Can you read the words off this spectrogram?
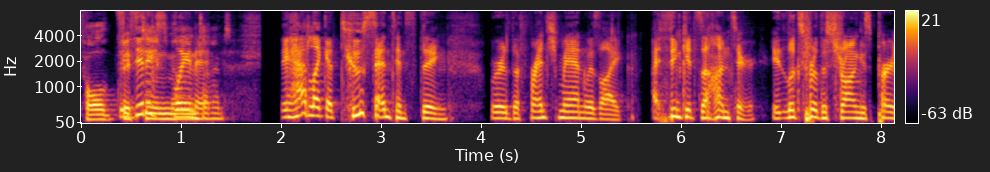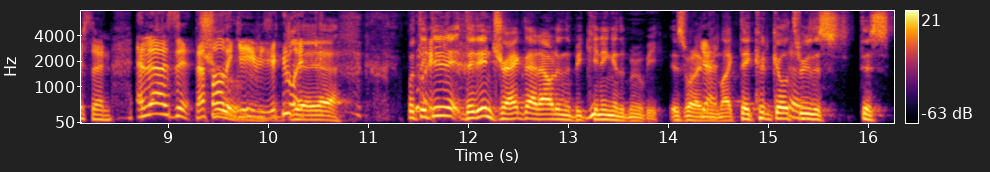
told They did fifteen million explain it. times. they had like a two sentence thing where the French man was like, I think it's a hunter. It looks for the strongest person. And that was it. That's all they gave you. like, yeah, yeah. But they like- didn't they didn't drag that out in the beginning of the movie, is what I Yeah. mean. Like they could go through this this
